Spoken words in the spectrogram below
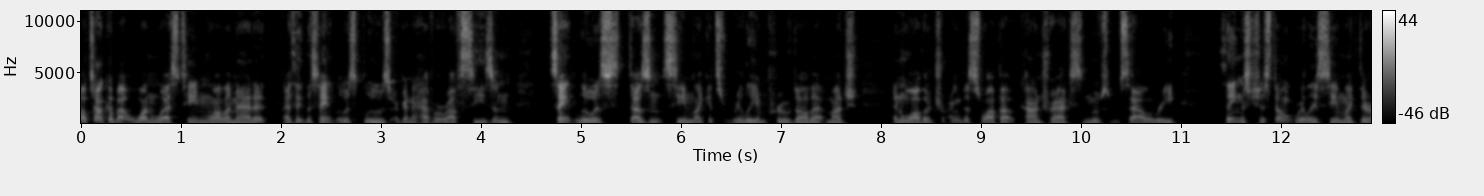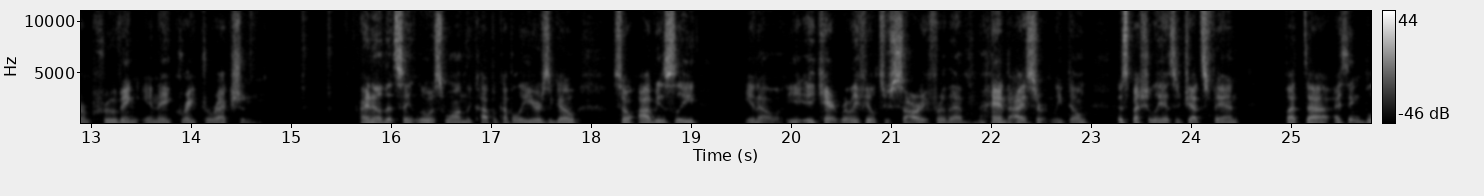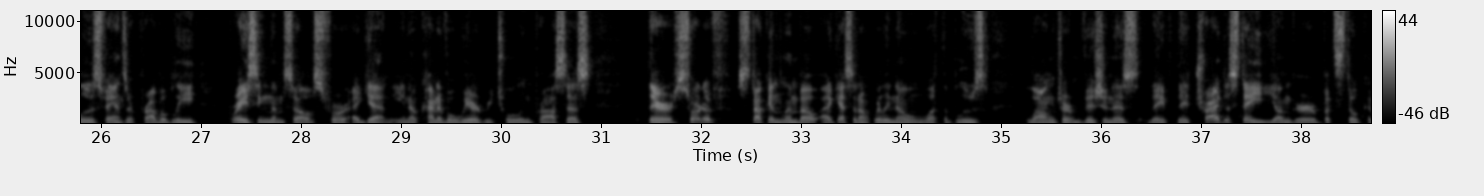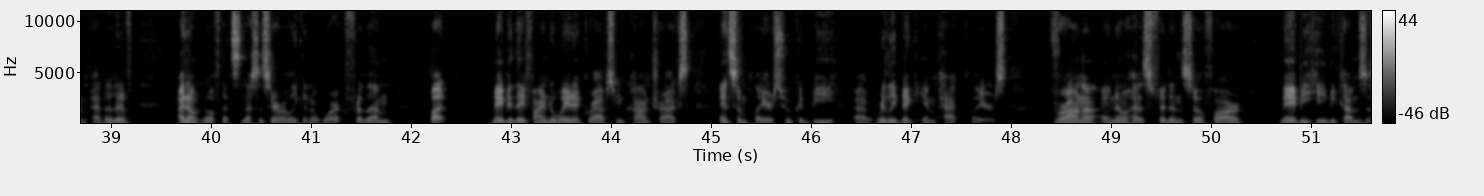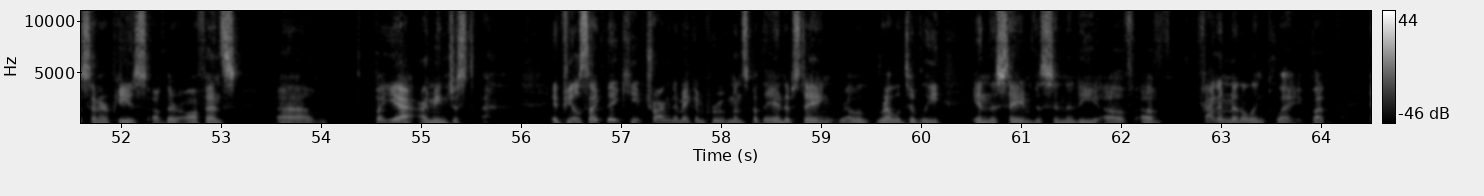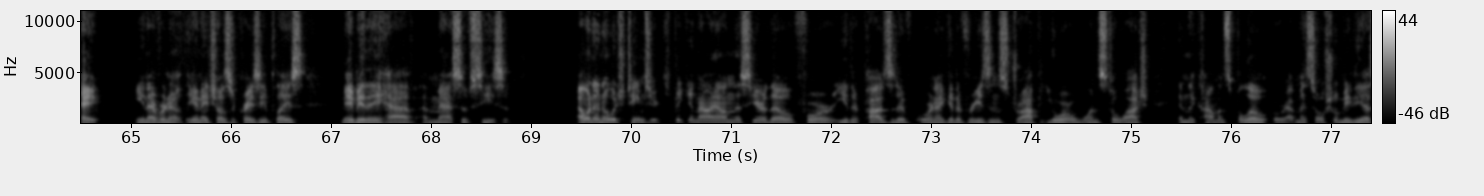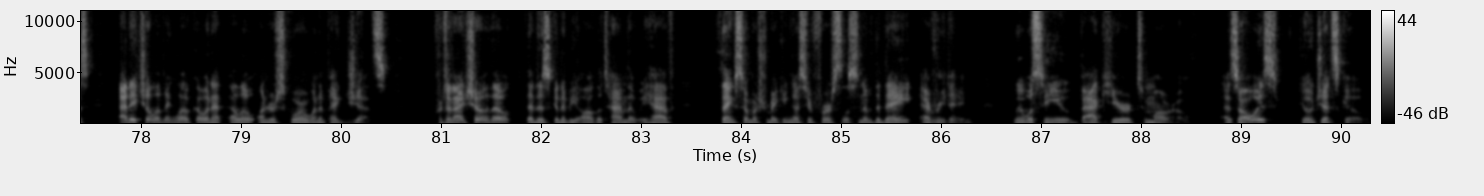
I'll talk about one West team while I'm at it. I think the St. Louis Blues are going to have a rough season. St. Louis doesn't seem like it's really improved all that much. And while they're trying to swap out contracts and move some salary, things just don't really seem like they're improving in a great direction. I know that St. Louis won the cup a couple of years ago, so obviously, you know, you, you can't really feel too sorry for them, and I certainly don't, especially as a Jets fan. But uh, I think Blues fans are probably bracing themselves for again, you know, kind of a weird retooling process. They're sort of stuck in limbo. I guess I don't really know what the Blues long-term vision is. They they tried to stay younger but still competitive. I don't know if that's necessarily going to work for them, but maybe they find a way to grab some contracts and some players who could be uh, really big impact players. Vrana, I know, has fit in so far. Maybe he becomes a centerpiece of their offense. Um, but yeah, I mean, just it feels like they keep trying to make improvements, but they end up staying rel- relatively in the same vicinity of of kind of middling play. But hey, you never know. The NHL is a crazy place. Maybe they have a massive season. I want to know which teams you're keeping an eye on this year, though, for either positive or negative reasons. Drop your ones to watch in the comments below or at my social medias at HL Living Loco and at LO underscore Winnipeg Jets. For tonight's show, though, that is going to be all the time that we have. Thanks so much for making us your first listen of the day every day. We will see you back here tomorrow. As always, go Jets go.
